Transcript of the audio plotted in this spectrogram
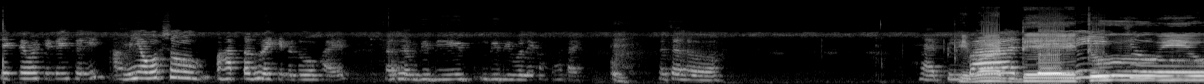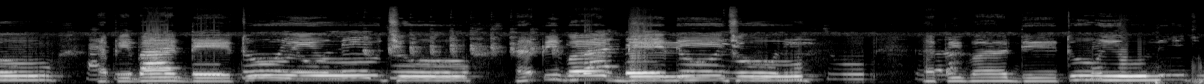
কেকটা এবার কেটেই ফেলি। আমি অবশ্য হাতটা ধরে কেটে দেবো ভাইয়ের। তাহলে দিদি দিদি বলে কথাটাই তো চলো। Happy birthday to you happy birthday to you Lichu happy birthday Lichu happy birthday to you Lichu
